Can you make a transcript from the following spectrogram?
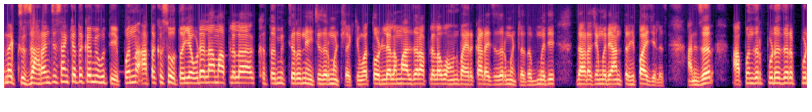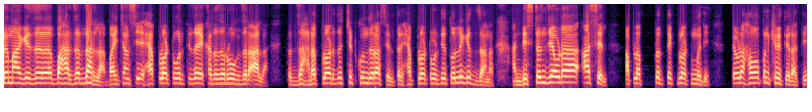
नाही झाडांची संख्या तर कमी होती पण आता कसं होतं एवढ्या लांब आपल्याला खतं मिक्सर न्यायचे जर म्हटलं किंवा तोडलेला माल जर आपल्याला वाहून बाहेर काढायचं जर म्हटलं तर मध्ये झाडाच्या मध्ये अंतर हे पाहिजेलच. आणि जर आपण जर पुढे जर पुढे मागे जर बहार जर धरला बाय चान्स ह्या प्लॉटवरती जर एखादा जर रोग जर आला तर झाडा प्लॉट जर चिटकून जर असेल तर ह्या प्लॉटवरती तो लगेच जाणार. आणि डिस्टन्स जेवढा असेल आपला प्रत्येक प्लॉटमध्ये तेवढा हवा पण खेळती राहते.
